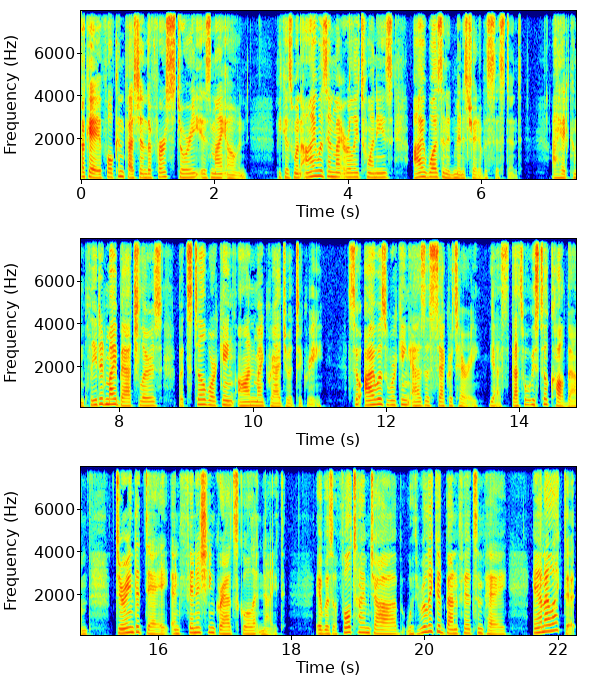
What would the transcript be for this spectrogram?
Okay, full confession the first story is my own because when I was in my early 20s, I was an administrative assistant. I had completed my bachelor's, but still working on my graduate degree. So I was working as a secretary, yes, that's what we still called them, during the day and finishing grad school at night. It was a full time job with really good benefits and pay, and I liked it.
